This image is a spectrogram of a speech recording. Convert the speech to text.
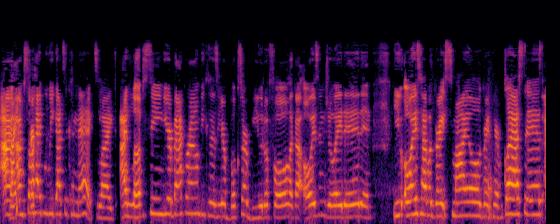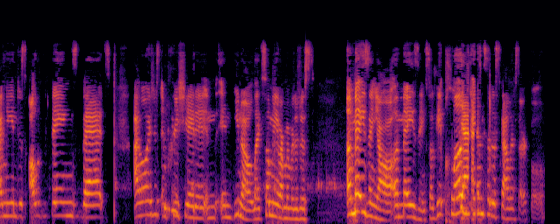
I, am so happy we got to connect. Like I love seeing your background because your books are beautiful. Like I always enjoyed it and you always have a great smile, a great pair of glasses. I mean, just all of the things that I've always just appreciated and and you know, like so many of our members are just amazing, y'all. Amazing. So get plugged yes. into the Scholar Circle.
